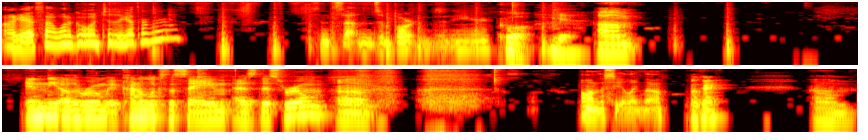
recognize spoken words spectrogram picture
I guess I want to go into the other room. Since something's important in here. Cool. Yeah. Um, in the other room, it kind of looks the same as this room. Um, On the ceiling, though. okay. Um,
